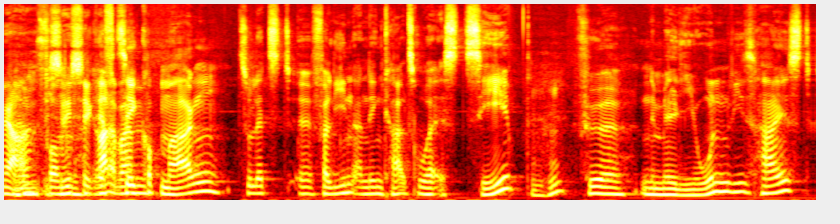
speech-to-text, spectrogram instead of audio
ja, ähm, ich vom es hier gerade FC. Kopenhagen, zuletzt äh, verliehen an den Karlsruher SC Mhm. für eine Million, wie es heißt.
